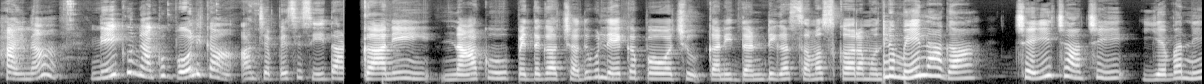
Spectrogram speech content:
అయినా నీకు నాకు పోలిక అని చెప్పేసి సీత కానీ నాకు పెద్దగా చదువు లేకపోవచ్చు కానీ దండిగా సంస్కారం ఉంది. నేను మేలాగా చెయ్యి చాచి ఎవరిని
